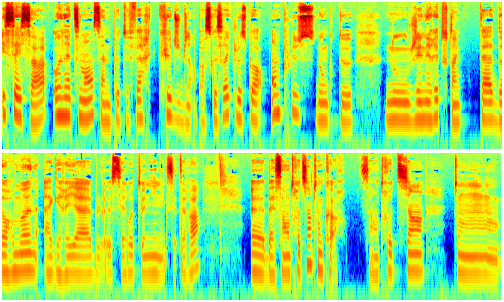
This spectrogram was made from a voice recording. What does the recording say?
Essaye ça, honnêtement, ça ne peut te faire que du bien. Parce que c'est vrai que le sport, en plus donc de nous générer tout un tas d'hormones agréables, sérotonine, etc., euh, bah, ça entretient ton corps. Ça entretient ton,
